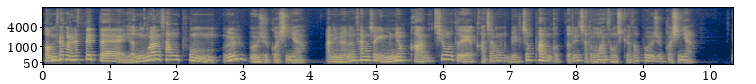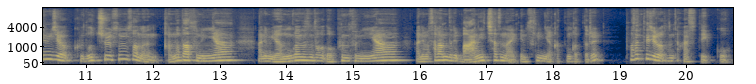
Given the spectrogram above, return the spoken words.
검색을 했을 때 연관 상품을 보여줄 것이냐 아니면 사용자가 입력한 키워드에 가장 밀접한 것들을 자동 완성시켜서 보여줄 것이냐? 심지어 그 노출 순서는 가나다 순이냐? 아니면 연관 순서가 높은 순이냐? 아니면 사람들이 많이 찾은 아이템 순이냐 같은 것들을 퍼센테지로 선택할 수도 있고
